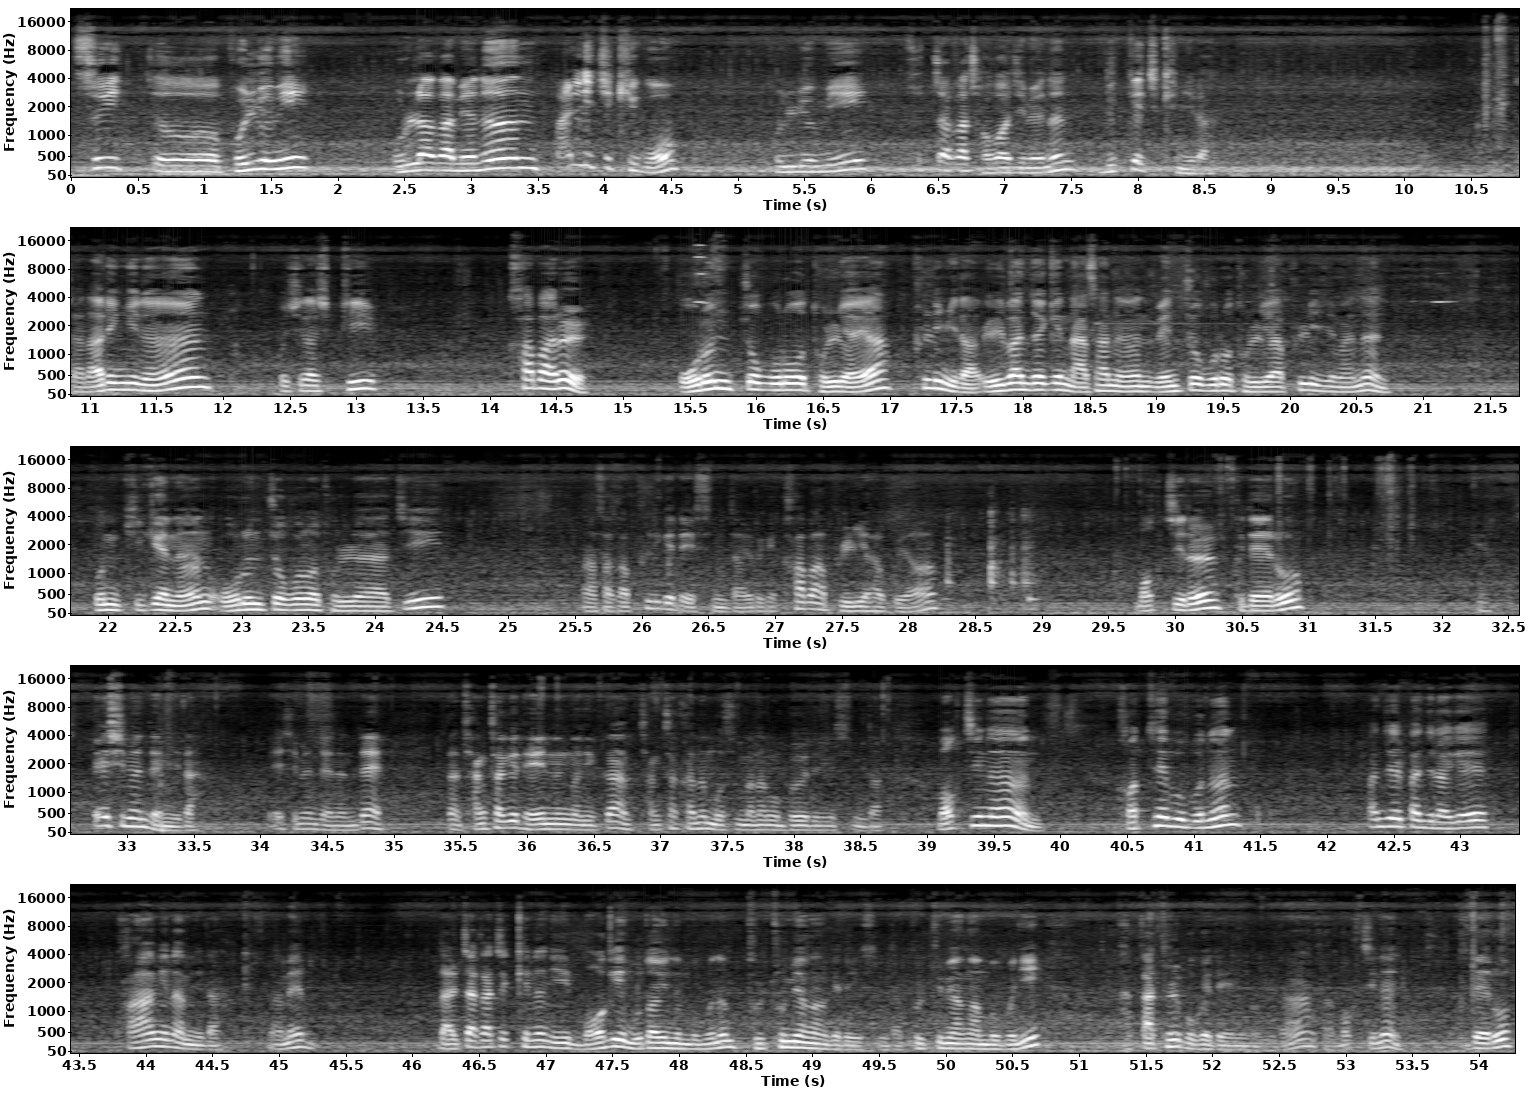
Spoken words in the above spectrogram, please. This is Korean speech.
스위 어, 볼륨이 올라가면은 빨리 찍히고 볼륨이 숫자가 적어지면은 늦게 찍힙니다. 자 나린기는 보시다시피 카바를 오른쪽으로 돌려야 풀립니다. 일반적인 나사는 왼쪽으로 돌려야 풀리지만은 본 기계는 오른쪽으로 돌려야지 나사가 풀리게 되어 있습니다. 이렇게 카바 분리하고요. 먹지를 그대로 빼시면 됩니다. 빼시면 되는데 일단 장착이 되어 있는 거니까 장착하는 모습만 한번 보여드리겠습니다. 먹지는 겉에 부분은 반질반질하게 광이 납니다. 그 다음에 날짜가 찍히는 이 먹이 묻어 있는 부분은 불투명하게 되어 있습니다. 불투명한 부분이 바깥을 보게 되는 겁니다. 자, 먹지는 그대로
